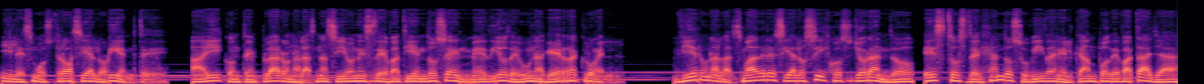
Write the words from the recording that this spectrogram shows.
Y les mostró hacia el oriente. Ahí contemplaron a las naciones debatiéndose en medio de una guerra cruel. Vieron a las madres y a los hijos llorando, estos dejando su vida en el campo de batalla,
